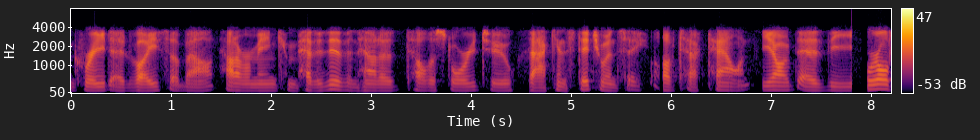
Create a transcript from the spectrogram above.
great advice about how to remain competitive and how to tell the story to that constituency of tech talent. You know, as the world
